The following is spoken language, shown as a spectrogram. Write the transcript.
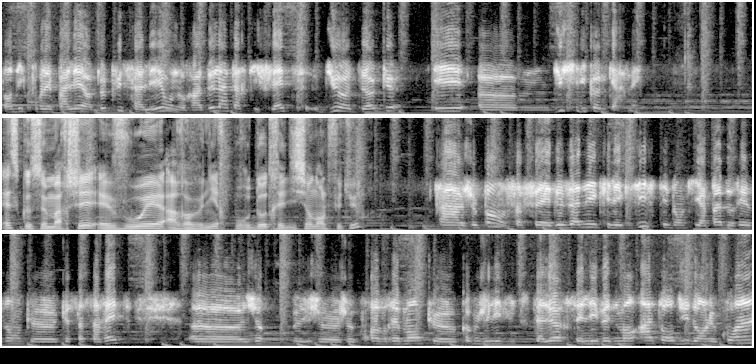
Tandis que pour les palais un peu plus salés, on aura de la tartiflette, du hot dog et euh, du chili con carne. Est-ce que ce marché est voué à revenir pour d'autres éditions dans le futur? Ah, je pense, ça fait des années qu'il existe et donc il n'y a pas de raison que, ça s'arrête. Euh, je, crois vraiment que, comme je l'ai dit tout à l'heure, c'est l'événement attendu dans le coin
